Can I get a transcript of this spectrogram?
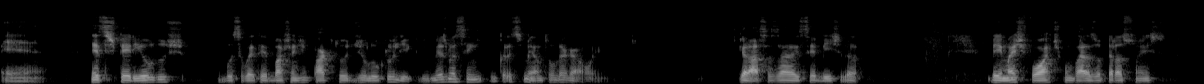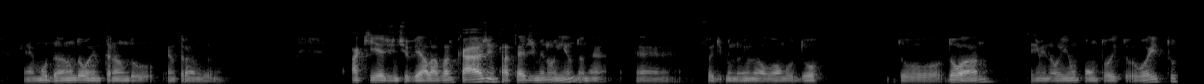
é, nesses períodos você vai ter bastante impacto de lucro líquido. Mesmo assim, um crescimento legal. Hein? Graças a esse EBITDA bem mais forte, com várias operações é, mudando ou entrando. entrando né? Aqui a gente vê a alavancagem, está até diminuindo, né? É, foi diminuindo ao longo do, do, do ano, terminou em 1,88.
